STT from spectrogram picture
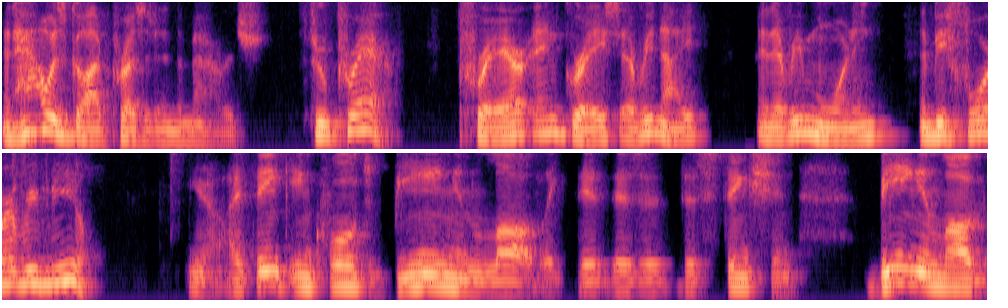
And how is God present in the marriage? Through prayer, prayer and grace every night and every morning and before every meal. Yeah, I think in quotes, being in love, like there's a distinction. Being in love,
